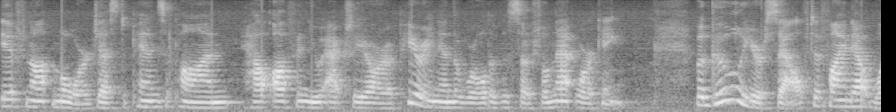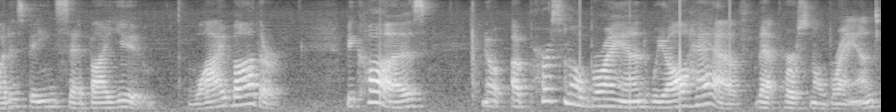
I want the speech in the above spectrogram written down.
if not more. Just depends upon how often you actually are appearing in the world of the social networking. But Google yourself to find out what is being said by you. Why bother? Because, you know, a personal brand, we all have that personal brand.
